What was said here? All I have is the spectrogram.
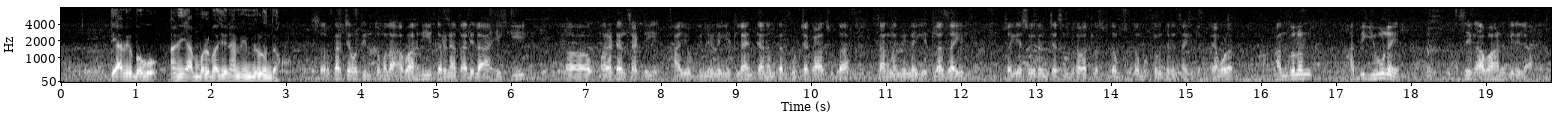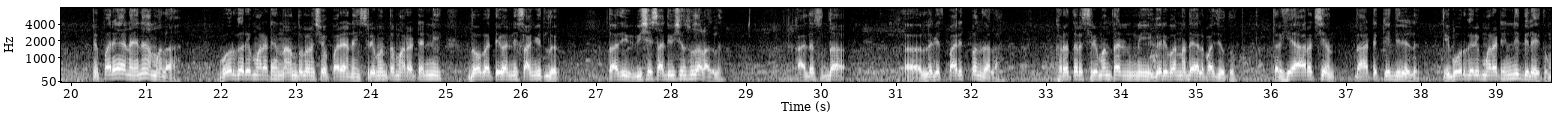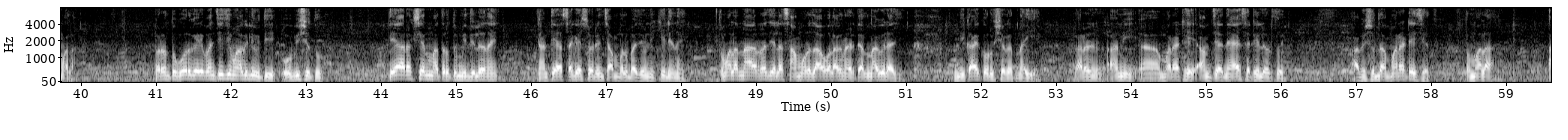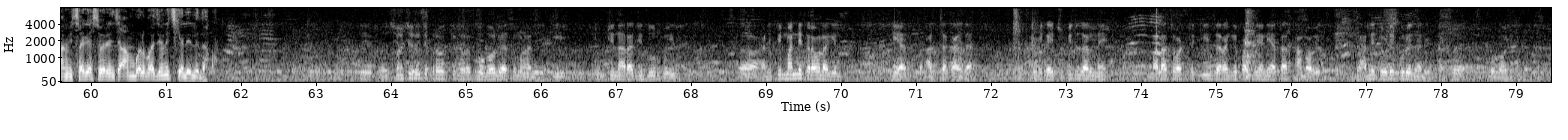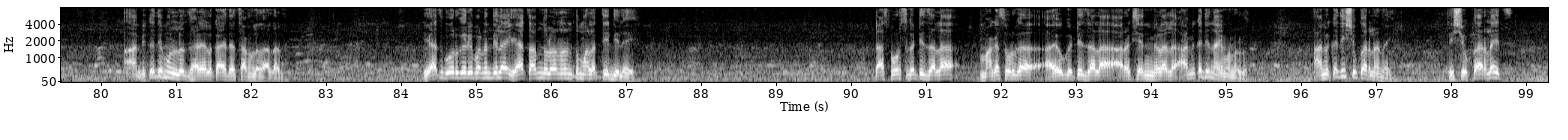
ते आम्ही बघू आणि अंमलबजावणी आम्ही मिळून दाखवू. सरकारच्या वतीने तुम्हाला आवाहनही करण्यात आलेलं आहे की मराठ्यांसाठी हा योग्य निर्णय घेतला आहे आणि त्यानंतर पुढच्या काळातसुद्धा चांगला निर्णय घेतला जाईल. सगळे सोयऱ्यांच्या संदर्भातला सुद्धा सुद्धा मुख्यमंत्र्यांनी सांगितलं. त्यामुळं आंदोलन हाती घेऊ नये असं एक आवाहन केलेलं आहे. पर्याय नाही ना आम्हाला. गोरगरीब मराठ्यांना आंदोलनाशिवाय पर्याय नाही. श्रीमंत मराठ्यांनी दोघा तिघांनी सांगितलं तर आधी विशेष अधिवेशनसुद्धा लागलं. कायदासुद्धा लगेच पारित पण झाला. खरं तर श्रीमंतांनी गरिबांना द्यायला पाहिजे होतं. तर हे आरक्षण दहा टक्के दिलेलं हे गोरगरीब मराठ्यांनीच दिलं आहे तुम्हाला. परंतु गोरगरिबांची जी मागणी होती ओबीसीतून ते आरक्षण मात्र तुम्ही दिलं नाही. आणि त्या सगळ्या स्वरांची अंमलबजावणी केली नाही. तुम्हाला नाराजीला सामोरं जावं लागणार त्याला नाविलाजी मी काय करू शकत नाही आहे कारण आम्ही मराठे आमच्या न्यायासाठी लढतो आहे आम्हीसुद्धा मराठेच आहेत. तुम्हाला आम्ही सगळ्या स्वरांची अंमलबजावणीच केलेले दाखवू. ते शिवसेनेचे प्रवक्ते भरत गोगावले असं म्हणाले की तुमची नाराजी दूर होईल. आणि ते मान्य करावं लागेल की आज- आजचा कायदा हे काही चुकीचं झालं नाही. मला असं वाटतं की जरांगे पाटील यांनी आता थांबावे. झाले तेवढे पुरे झाले असं गोगावले आम्ही कधी म्हणलो झालेला कायदा चांगला झाला याच गोरगरिबानं दिला याच आंदोलनानं तुम्हाला ते दिलंय. टास्क फोर्स गठीत झाला मागासवर्ग आयोग गठीत झाला आरक्षण मिळालं आम्ही कधी नाही म्हणालो. आम्ही कधी स्वीकारलं नाही. ते स्वीकारलंच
